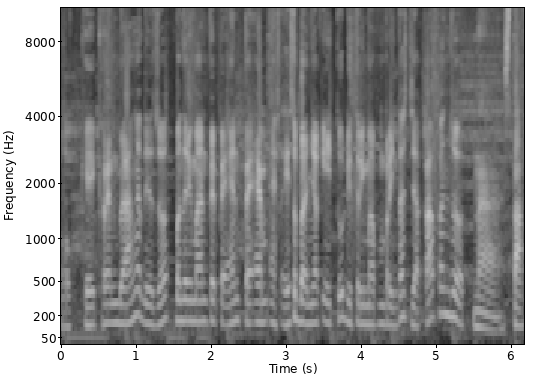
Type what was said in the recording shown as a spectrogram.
Oke, keren banget ya Zot. Penerimaan PPN PMSE sebanyak itu diterima pemerintah sejak kapan Zot? Nah, staf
